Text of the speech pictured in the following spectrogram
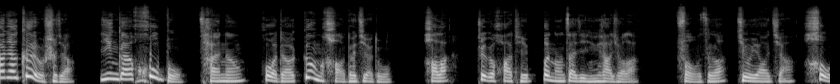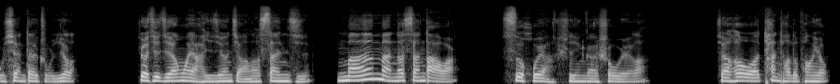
大家各有视角，应该互补，才能获得更好的解读。好了，这个话题不能再进行下去了，否则就要讲后现代主义了。这期节目呀，已经讲了三集。满满的三大碗，似乎呀是应该收尾了。想和我探讨的朋友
